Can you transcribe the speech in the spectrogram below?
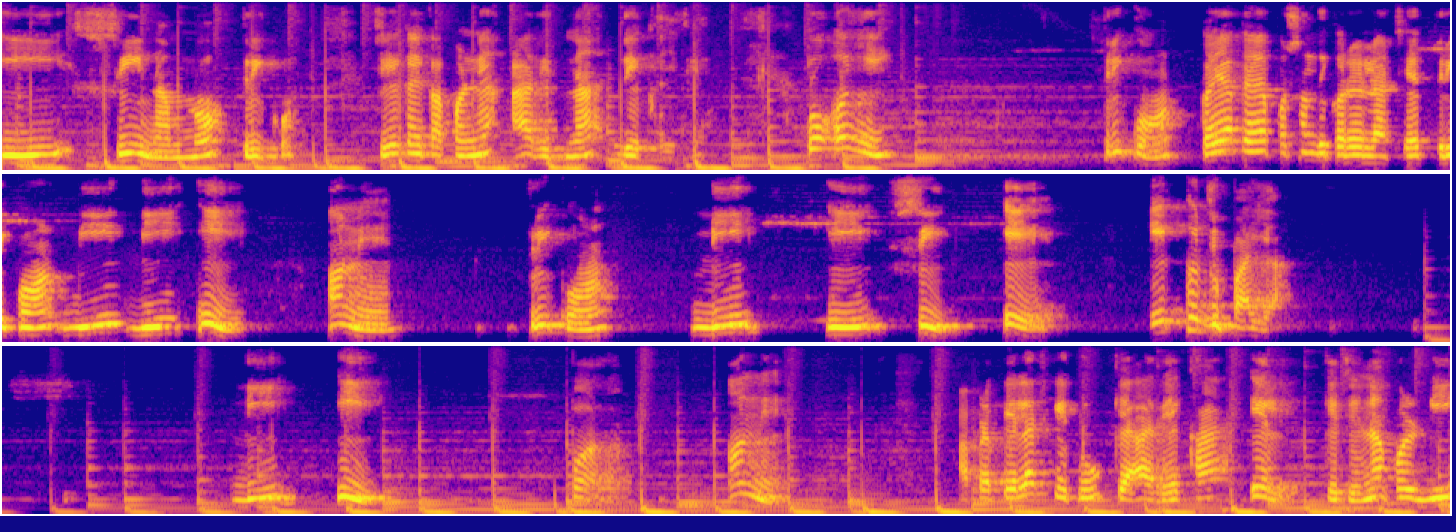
ઈ સી નામનો ત્રિકોણ. જે કંઈક આપણને આ રીતના દેખાય છે. તો અહીં ત્રિકોણ કયા કયા પસંદ કરેલા છે? ત્રિકોણ બી ડી ઈ અને ત્રિકોણ ડી ઈ સી એ એક જ પાયા ડી ઈ પર અને આપણે પહેલા જ કીધું કે આ રેખા એલ કે જેના પર ડી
